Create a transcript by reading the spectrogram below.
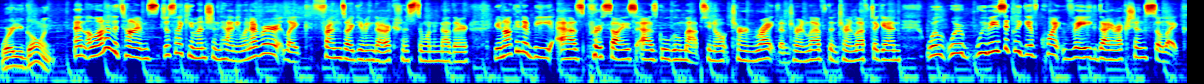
where you're going And a lot of the times, just like you mentioned, Hani, whenever like friends are giving directions to one another, you're not going to be as precise as Google Maps. You know, turn right, then turn left, then turn left again. We'll, we're, we basically give quite vague directions. So like,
